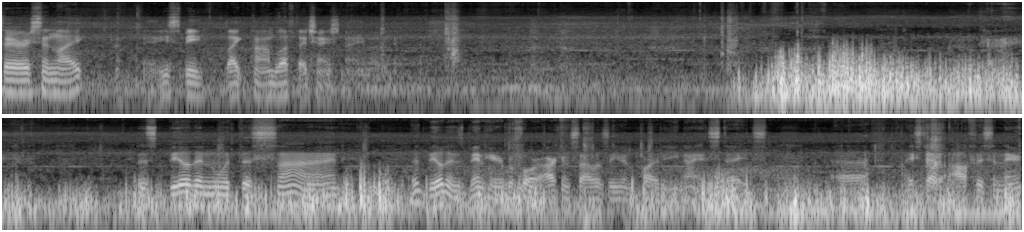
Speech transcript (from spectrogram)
That's Saracen Lake. It used to be Lake Pine Bluff. They changed the name of it. This building with the sign. This building's been here before Arkansas was even part of the United States. Uh, they used to have an office in there.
